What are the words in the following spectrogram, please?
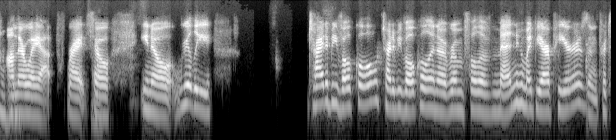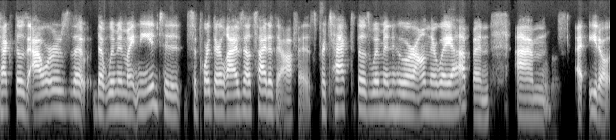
on mm-hmm. their way up, right? So, you know, really try to be vocal try to be vocal in a room full of men who might be our peers and protect those hours that that women might need to support their lives outside of the office protect those women who are on their way up and um you know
